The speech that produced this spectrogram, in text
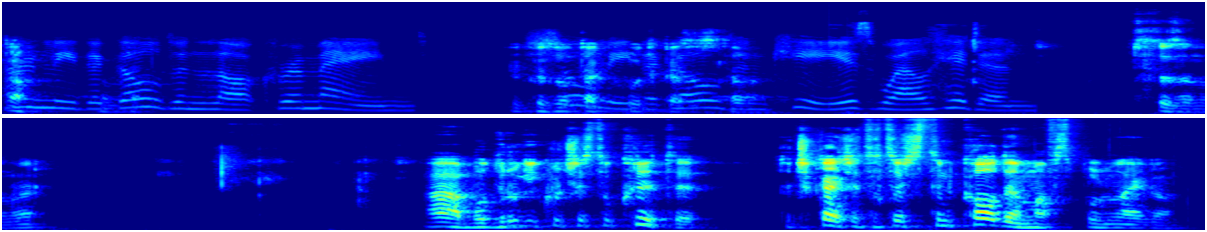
O, Only the golden lock remained. Tylko złota kłódka została. Co to za numer? A, bo drugi klucz jest ukryty. To czekajcie, to coś z tym kodem ma wspólnego.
